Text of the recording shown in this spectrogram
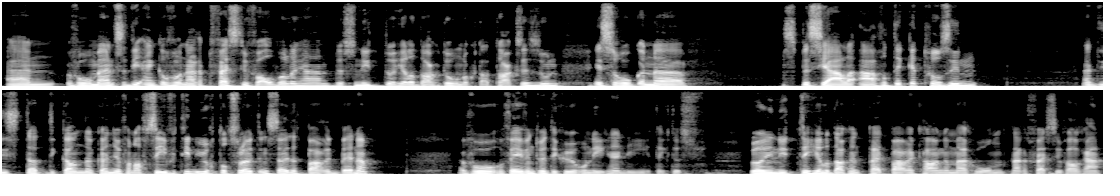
En voor mensen die enkel voor naar het festival willen gaan, dus niet de hele dag door nog de attracties doen, is er ook een uh, speciale avondticket voorzien. En die, dat, die kan, dan kan je vanaf 17 uur tot sluitingstijd het park binnen voor 25,99 euro. Dus wil je niet de hele dag in het pretpark hangen, maar gewoon naar het festival gaan,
